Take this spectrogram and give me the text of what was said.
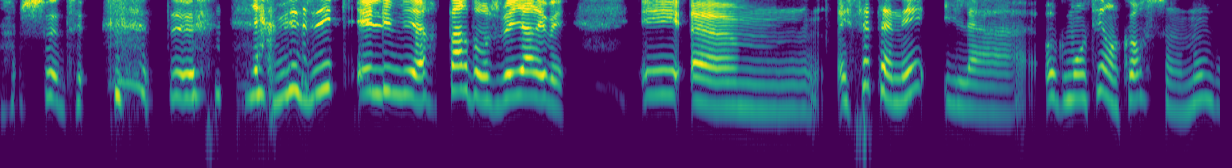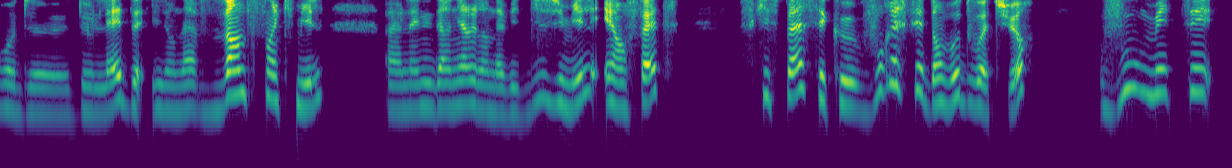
show de, musique et lumière. Pardon, je vais y arriver. Et, euh, et cette année, il a augmenté encore son nombre de, de LED. Il en a 25 000. Euh, L'année dernière, il en avait 18 000. Et en fait, ce qui se passe, c'est que vous restez dans votre voiture, vous mettez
